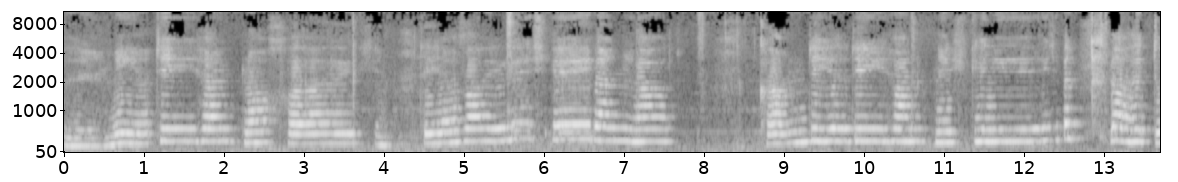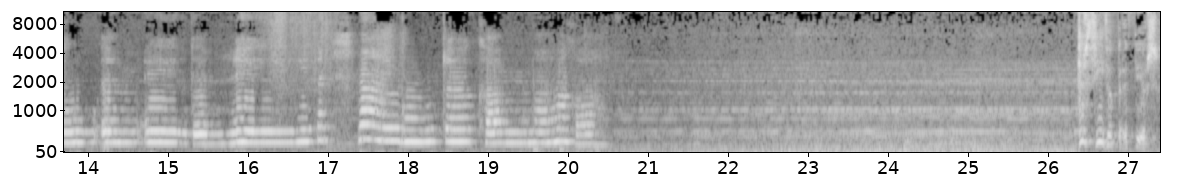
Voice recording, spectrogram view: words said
Will mir die Hand noch reichen, derweil ich eben lad. Kann dir die Hand nicht geben, bleib du im ewigen Leben, mein guter Kamerad. Ha sido precioso.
